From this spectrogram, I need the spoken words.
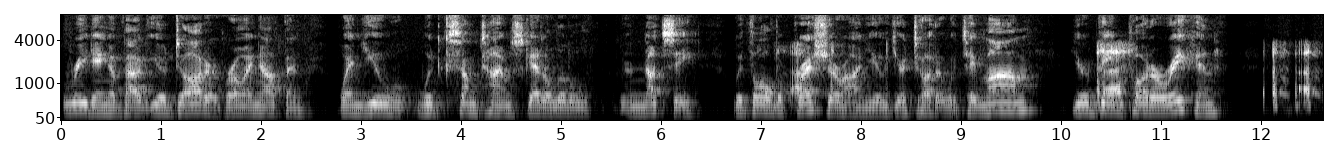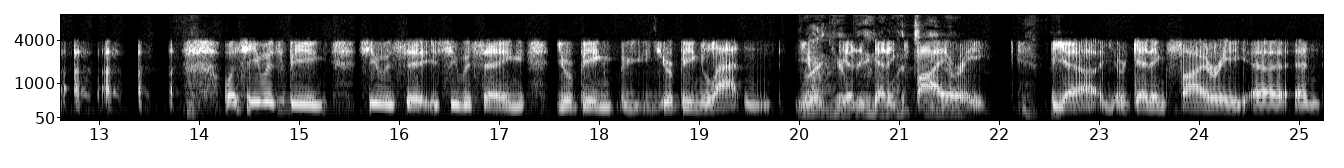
reading about your daughter growing up and when you would sometimes get a little nutsy with all the pressure on you, your daughter would say, Mom, you're being Puerto Rican. well, she was being she was say, she was saying you're being you're being Latin. You're, right, you're getting, getting fiery. yeah, you're getting fiery, uh, and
